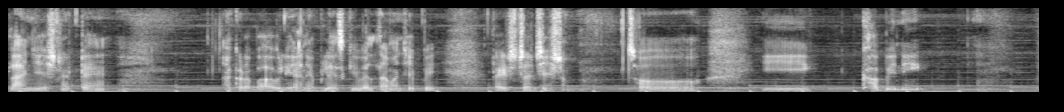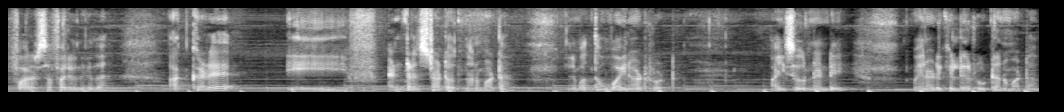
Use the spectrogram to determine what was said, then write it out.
ప్లాన్ చేసినట్టే అక్కడ బావిలి అనే ప్లేస్కి వెళ్తామని చెప్పి రైడ్ స్టార్ట్ చేసాం సో ఈ కబిని ఫారెస్ట్ సఫారీ ఉంది కదా అక్కడే ఈ ఎంట్రన్స్ స్టార్ట్ అవుతుంది అనమాట ఇది మొత్తం వైనాడు రూట్ మైసూర్ నుండి వైనాడుకి వెళ్ళే రూట్ అనమాట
